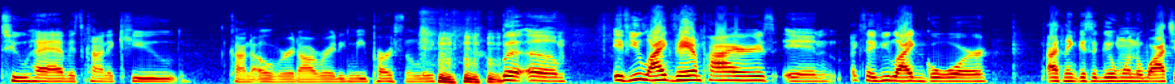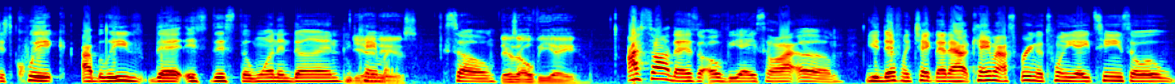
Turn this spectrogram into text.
two have is kind of cute. Kind of over it already, me personally. but um, if you like vampires and like I say, if you like gore, I think it's a good one to watch. It's quick. I believe that it's this the one and done. Yeah, came it is. So There's an OVA. I saw that as an OVA, so I um you definitely check that out. Came out spring of 2018, so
